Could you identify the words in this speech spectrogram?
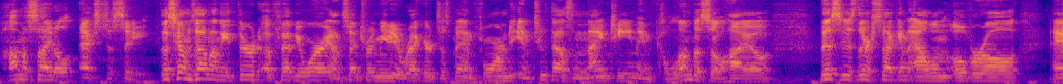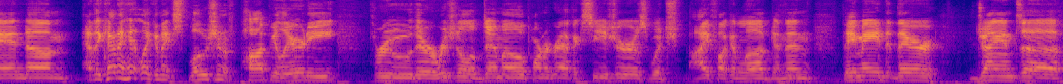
Homicidal Ecstasy. This comes out on the 3rd of February on Century Media Records. It's been formed in 2019 in Columbus, Ohio. This is their second album overall, and um, they kind of hit like an explosion of popularity through their original demo, Pornographic Seizures, which I fucking loved, and then they made their giant, uh,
